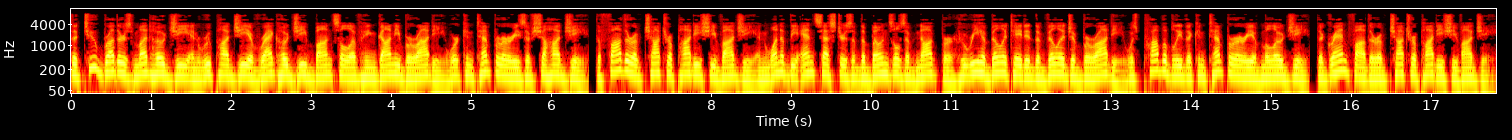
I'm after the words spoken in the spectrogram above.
The two brothers Mudhoji and Rupaji of Raghoji Bhonsle of Hingani Bharati were contemporaries of Shahaji, the father of Chhatrapati Shivaji and one of the ancestors of the Bhonsles of Nagpur who rehabilitated the village of Bharati was probably the contemporary of Maloji, the grandfather of Chhatrapati Shivaji.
